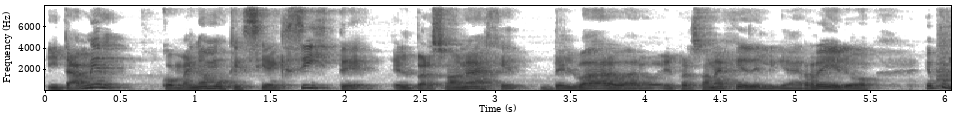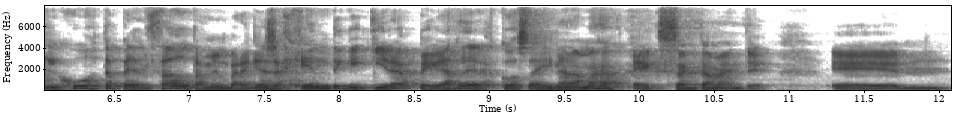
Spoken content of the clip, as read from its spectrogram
Y también, convengamos que si existe el personaje del bárbaro, el personaje del guerrero, es porque el juego está pensado también para que haya gente que quiera pegarle las cosas y nada más. Exactamente. Eh,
